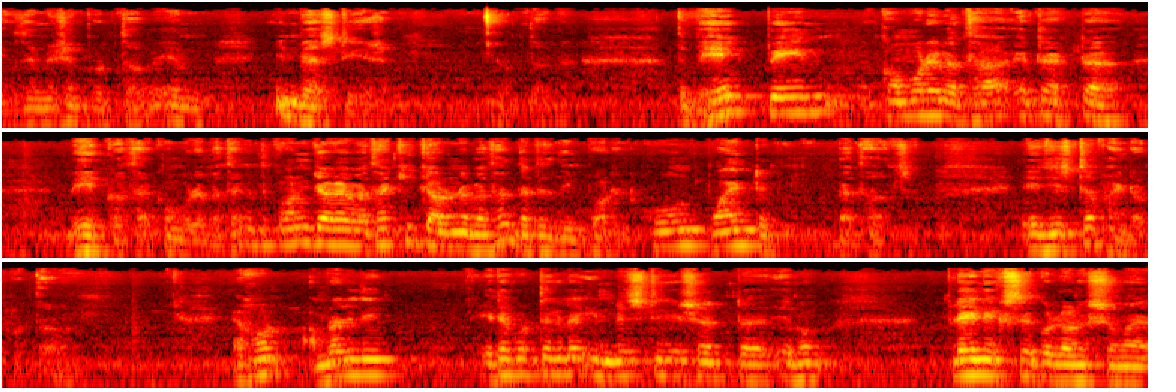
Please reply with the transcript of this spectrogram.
এক্সামিনেশন করতে হবে এবং ইনভেস্টিগেশন করতে হবে। তো ভেগ পেইন কোমরে ব্যথা, এটা একটা ভেগ কথা, কোমরে ব্যথা। কিন্তু কোন জায়গায় ব্যথা, কী কারণে ব্যথা দ্যাট ইজ দি ইম্পর্টেন্ট কোন পয়েন্টে ব্যথা হচ্ছে। এই জিনিসটা ফাইন্ড আউট করতে হবে। এখন আমরা যদি এটা করতে গেলে ইনভেস্টিগেশনটা এবং প্লেন এক্স রে করলে অনেক সময়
